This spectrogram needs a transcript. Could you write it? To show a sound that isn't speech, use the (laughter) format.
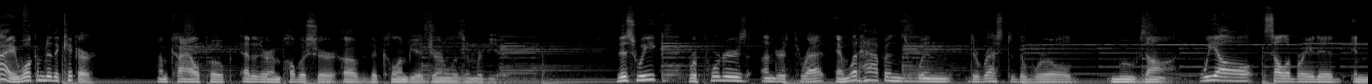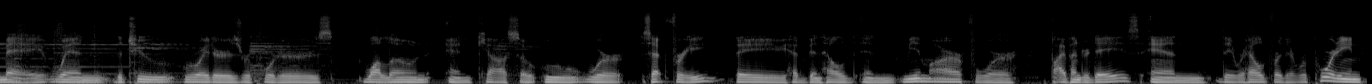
Hi, welcome to The Kicker. I'm Kyle Pope, editor and publisher of the Columbia Journalism Review. This week, reporters under threat and what happens when the rest of the world moves on. We all celebrated in May when the two Reuters reporters, Wa Lone and Kyaw Soe Oo, were set free. They had been held in Myanmar for 500 days and they were held for their reporting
